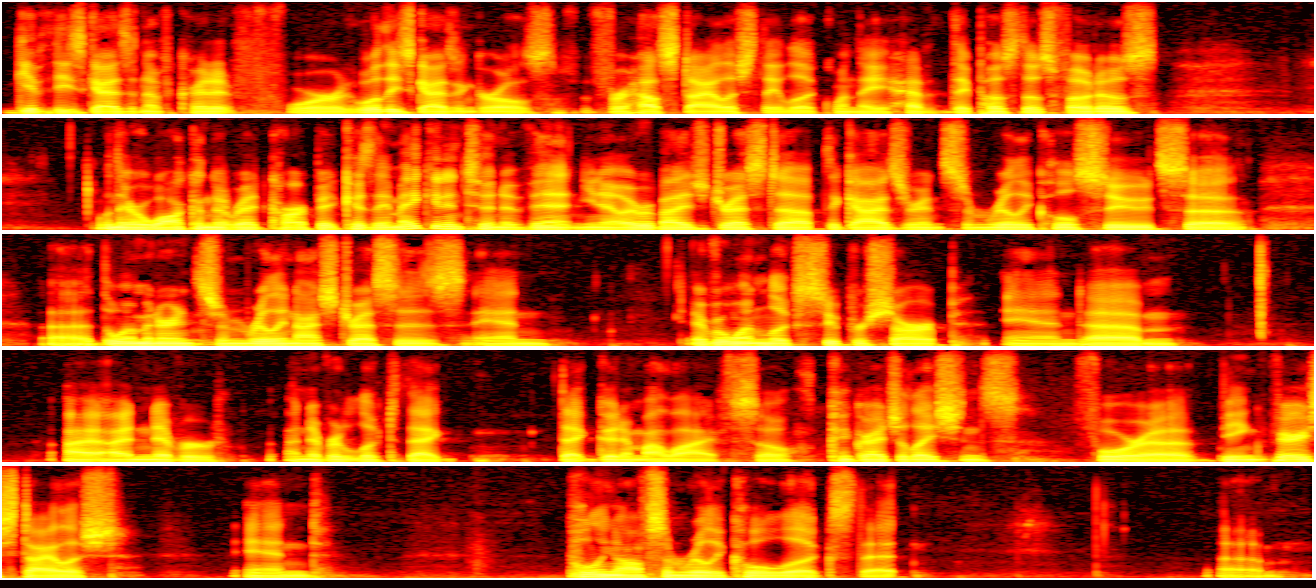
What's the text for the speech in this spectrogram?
give these guys enough credit for well, these guys and girls for how stylish they look when they have they post those photos when they were walking the red carpet because they make it into an event. You know, everybody's dressed up. The guys are in some really cool suits. Uh, uh, the women are in some really nice dresses, and everyone looks super sharp. And um, I, I never, I never looked that that good in my life. So congratulations for uh, being very stylish and pulling off some really cool looks that um,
